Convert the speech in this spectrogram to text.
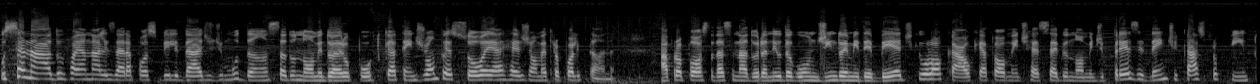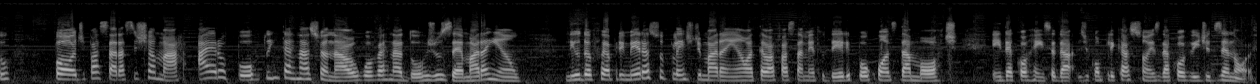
O Senado vai analisar a possibilidade de mudança do nome do aeroporto que atende João Pessoa e a região metropolitana. A proposta da senadora Nilda Gondim, do MDB, é de que o local, que atualmente recebe o nome de Presidente Castro Pinto, pode passar a se chamar Aeroporto Internacional Governador José Maranhão. Nilda foi a primeira suplente de Maranhão até o afastamento dele pouco antes da morte, em decorrência de complicações da Covid-19.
